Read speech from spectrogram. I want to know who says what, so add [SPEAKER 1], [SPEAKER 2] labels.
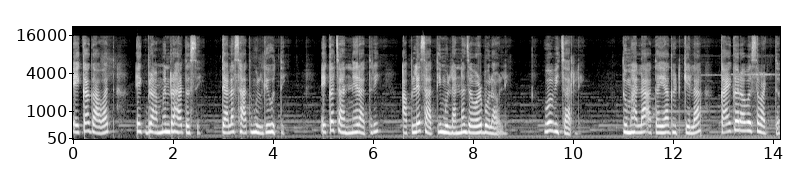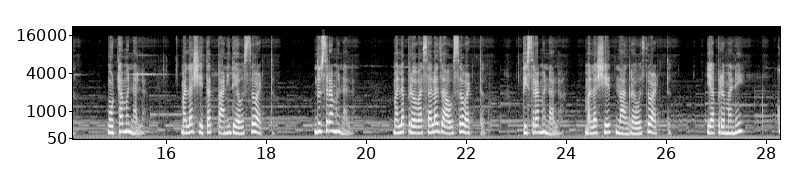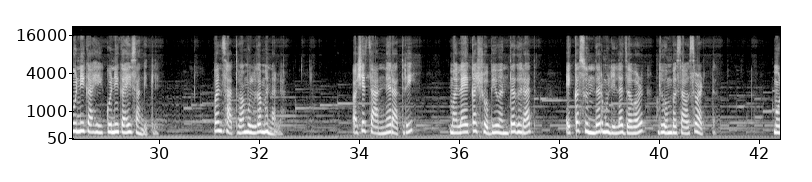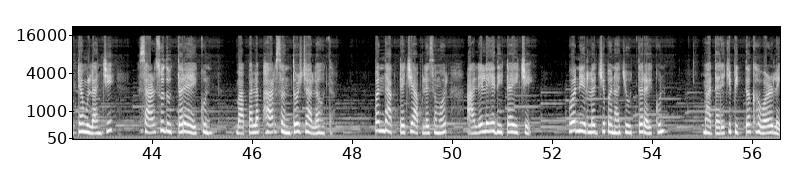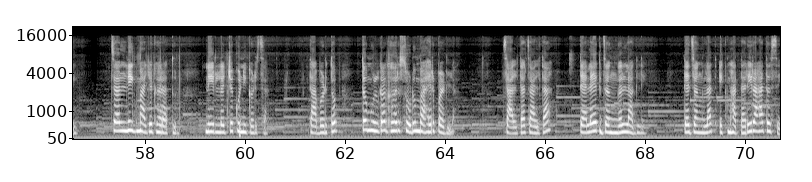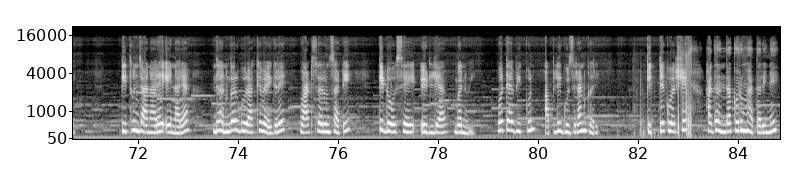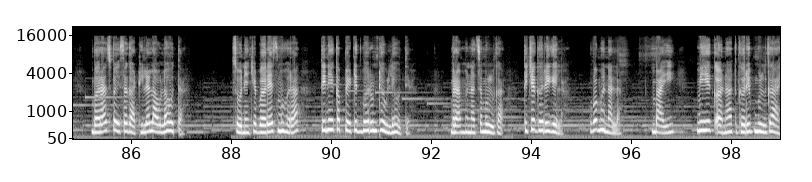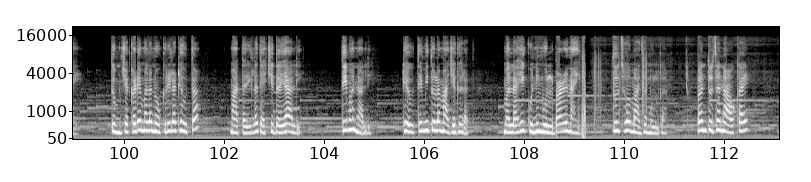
[SPEAKER 1] एका गावात एक ब्राह्मण राहत असे. त्याला सात मुलगे होते. एका चांदणे रात्री आपल्या साती मुलांना जवळ बोलावले व विचारले तुम्हाला आता या घटकेला काय करावं असं वाटतं? मोठा म्हणाला मला शेतात पाणी द्यावंसं वाटतं. दुसरा म्हणाला मला प्रवासाला जावंसं वाटतं. तिसरा म्हणाला मला शेत नांगरावंसं वाटतं. याप्रमाणे कुणी काही कुणी काही सांगितले. पण सातवा मुलगा म्हणाला असे चांदणे रात्री मला एका शोभिवंत घरात एका सुंदर मुलीला जवळ घेऊन बसावंसं वाटतं. मोठ्या मुलांची साळसूद उत्तरे ऐकून बापाला फार संतोष झाला होता. पण धाकट्याचे आपल्यासमोर आलेले हे धिटाईचे व निर्लज्जपणाचे उत्तर ऐकून म्हाताऱ्याचे पित्त खवळले. चल निघ माझ्या घरातून. निर्लज्ज कुणीकडचा. ताबडतोब तो मुलगा घर सोडून बाहेर पडला. चालता चालता त्याला एक जंगल लागले. त्या जंगलात एक म्हातारी राहत असे. तिथून जाणाऱ्या येणाऱ्या धनगर गुराखे वगैरे वाट सरूंसाठी ती डोसे इडल्या बनवी व त्या विकून आपली गुजराण करी. कित्येक वर्षे हा धंदा करून म्हातारीने बराच पैसा गाठीला लावला होता. सोन्याचे बरेच मोहरा तिने एका पेटीत भरून ठेवल्या होत्या ब्राह्मणाचा मुलगा तिच्या घरी गेला व म्हणाला बाई मी एक अनाथ गरीब मुलगा आहे. तुमच्याकडे मला नोकरीला ठेवता? म्हातारीला त्याची दया आली. ती म्हणाली ठेवते मी तुला माझ्या घरात. मलाही कुणी मुलबाळ नाही. तूच हो माझा मुलगा. पण तुझं नाव काय?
